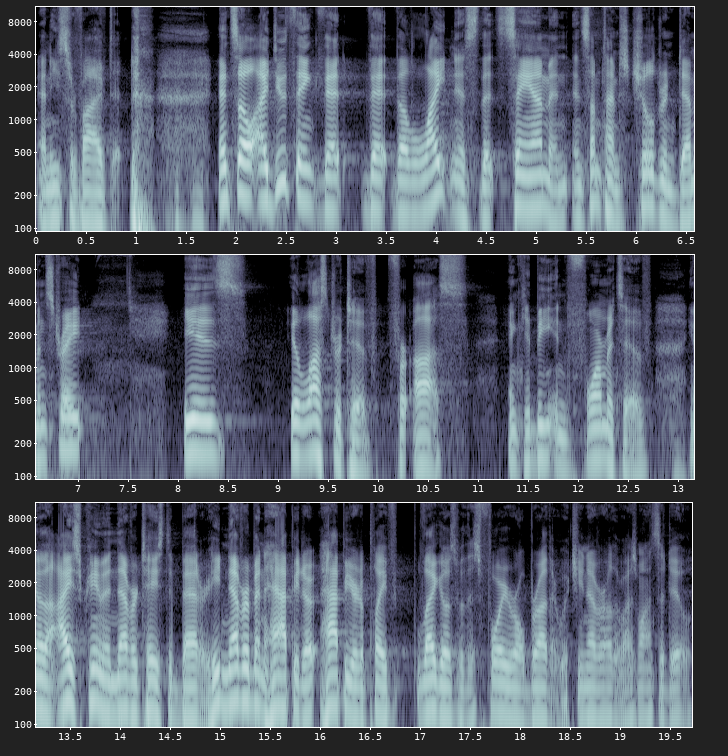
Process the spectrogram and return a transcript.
and he survived it. and so I do think that that the lightness that Sam and, and sometimes children demonstrate is illustrative for us and can be informative. You know, the ice cream had never tasted better. He'd never been happy to, happier to play Legos with his four year old brother, which he never otherwise wants to do.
